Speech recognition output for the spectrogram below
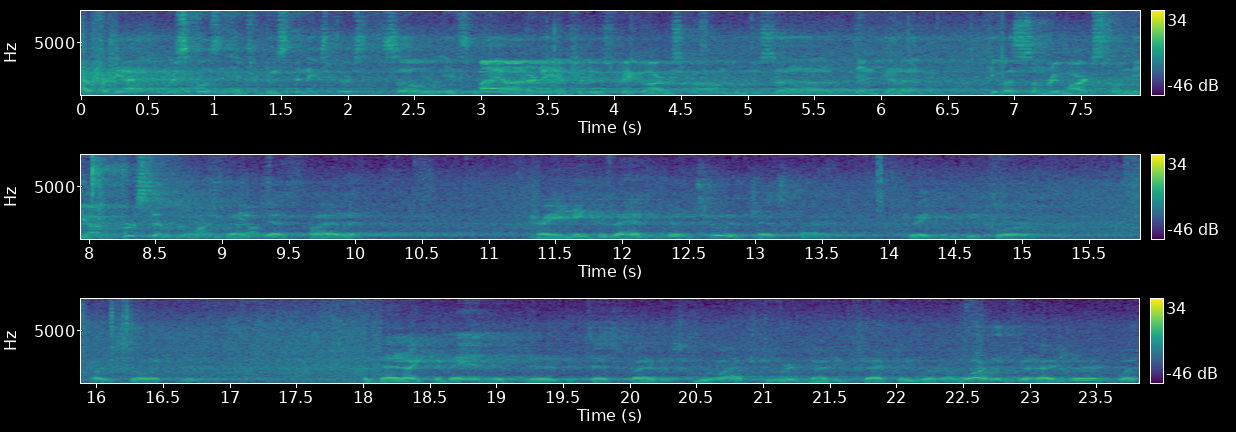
I forgot, we're supposed to introduce the next person. So it's my honor to introduce Rick Armstrong, who's uh, then gonna give us some remarks from the, Ar- first set of remarks from the test pilot training because I hadn't been through a test pilot training before I was selected. But then I commanded uh, the test pilot school afterward, not exactly what I wanted, but I learned what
